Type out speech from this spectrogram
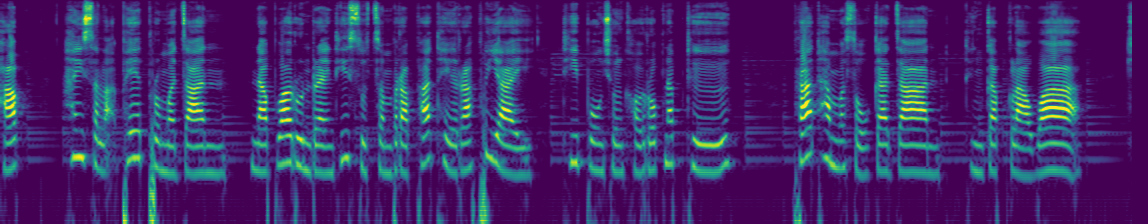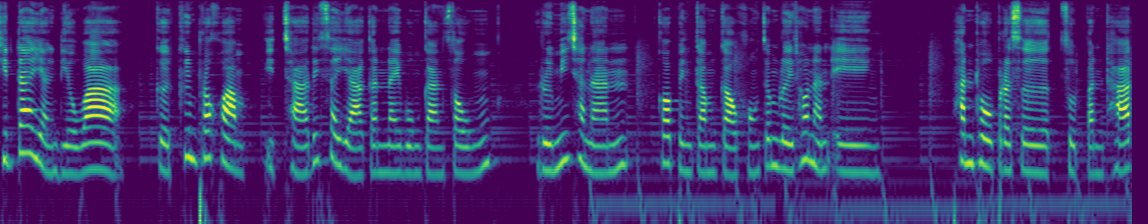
คับ ให้สละเพศพรหมจรรย์ นับว่ารุนแรงที่สุดสำหรับพระเถระผู้ใหญ่ที่ปวงชนเคารพนับถือ พระธรรมโสกาจารย์ถึงกับกล่าวว่า คิดได้อย่างเดียวว่า กิดขึ้นเพราะความอิจฉาริษยากันในวงการสงฆ์หรือมิฉะนั้นก็เป็นกรรมเก่าของจำเลยเท่านั้นเอง พันโทประเสริฐ สุดบรรทัด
